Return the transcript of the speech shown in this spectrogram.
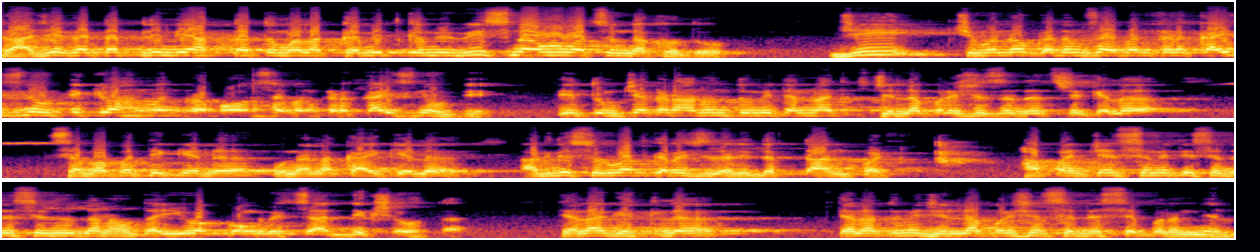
राजे गटातली मी आता तुम्हाला कमीत कमी वीस नावं वाचून दाखवतो. जी चिमनराव कदम साहेबांकडे काहीच नव्हती किंवा हनुमंतराव पवार साहेबांकडे काहीच नव्हते ते तुमच्याकडे आणून तुम्ही त्यांना जिल्हा परिषद सदस्य केलं सभापती केलं कुणाला काय केलं अगदी सुरुवात करायची झाली दत्तानपट. हा पंचायत समिती सदस्य सुद्धा नव्हता युवक काँग्रेसचा अध्यक्ष होता. त्याला घेतलं त्याला तुम्ही जिल्हा परिषद सदस्यपर्यंत नेलं.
